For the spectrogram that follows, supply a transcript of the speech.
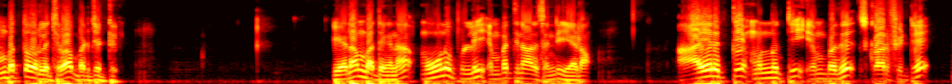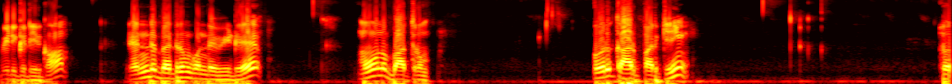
ஐம்பத்தோரு லட்ச ரூபா பட்ஜெட்டு இடம் பார்த்தீங்கன்னா மூணு புள்ளி எண்பத்தி நாலு சென்ட் இடம். ஆயிரத்தி முந்நூற்றி எண்பது ஸ்கொயர் ஃபீட்டு வீடு கட்டியிருக்கோம். ரெண்டு பெட்ரூம் கொண்ட வீடு மூணு பாத்ரூம் ஒரு கார் பார்க்கிங் ஸோ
